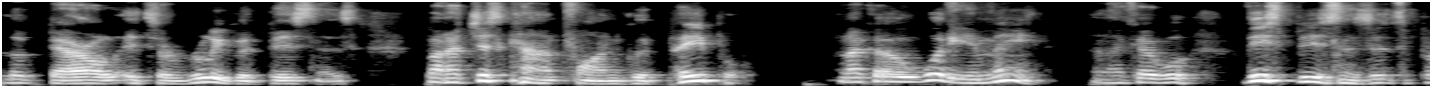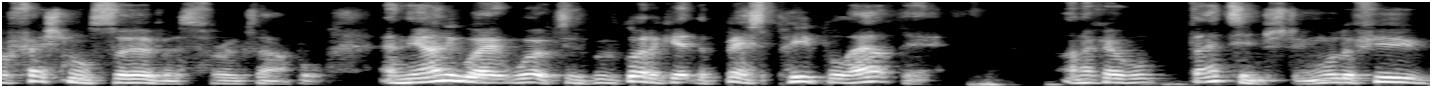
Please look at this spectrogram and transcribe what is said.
Look, Daryl, it's a really good business, but I just can't find good people. And I go, well, What do you mean? And I go, Well, this business, it's a professional service, for example. And the only way it works is we've got to get the best people out there. And I go, Well, that's interesting. Well, if you,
